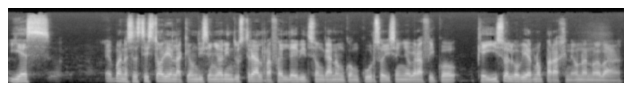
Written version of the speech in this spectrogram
y es, eh, bueno, es esta historia en la que un diseñador industrial, Rafael Davidson, gana un concurso de diseño gráfico que hizo el gobierno para generar una nueva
